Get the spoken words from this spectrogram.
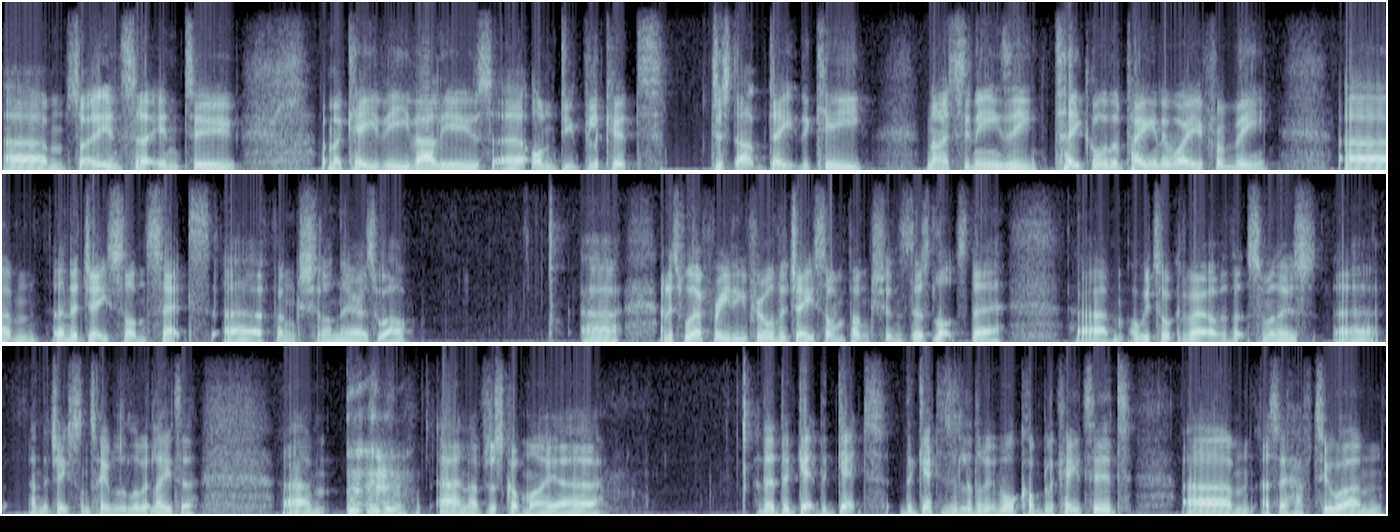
um, so I insert into my KV values uh, on duplicate, just update the key, nice and easy, take all the pain away from me, um, and the JSON set uh, function on there as well. Uh, and it's worth reading through all the JSON functions. There's lots there. Um, I'll be talking about some of those uh, and the JSON tables a little bit later. Um, and I've just got my uh, the, the, get the get the get is a little bit more complicated um, as I have to um,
